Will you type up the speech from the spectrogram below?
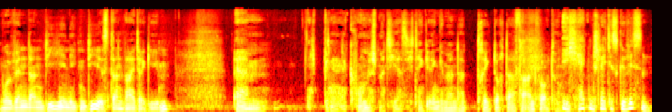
Nur wenn dann diejenigen, die es dann weitergeben, ähm, ich bin komisch, Matthias. Ich denke, irgendjemand hat, trägt doch da Verantwortung. Ich hätte ein schlechtes Gewissen.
